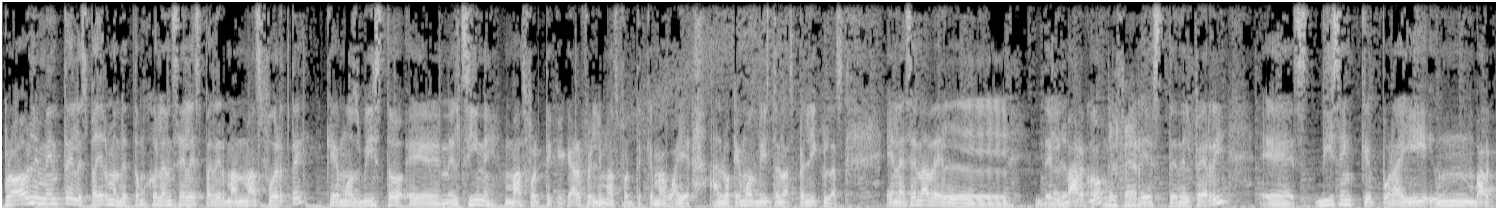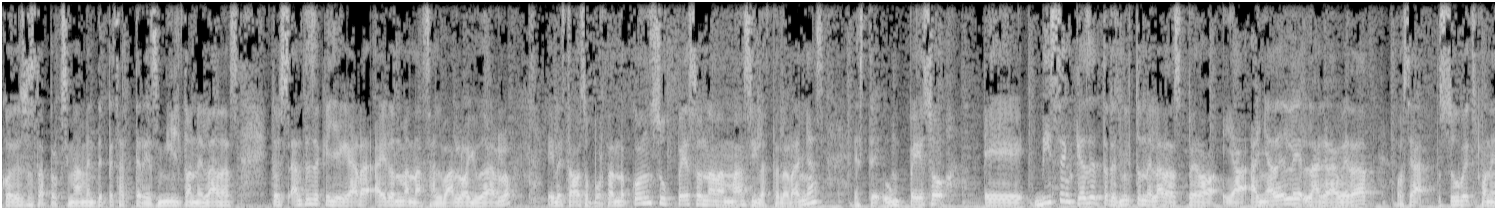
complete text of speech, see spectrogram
Probablemente el Spider-Man de Tom Holland sea el Spider-Man más fuerte que hemos visto en el cine. Más fuerte que Garfield y más fuerte que Maguire. A lo que hemos visto en las películas. En la escena del, del barco. Del ferry. Este, del ferry. eh, dicen que por ahí un barco de esos aproximadamente pesa 3000 toneladas. Entonces, antes de que llegara Iron Man a salvarlo, a ayudarlo, él estaba soportando con su peso nada más y las telarañas, este, un peso, eh, dicen que es de 3000 toneladas, pero añádele la gravedad, o sea, sube exponencialmente.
